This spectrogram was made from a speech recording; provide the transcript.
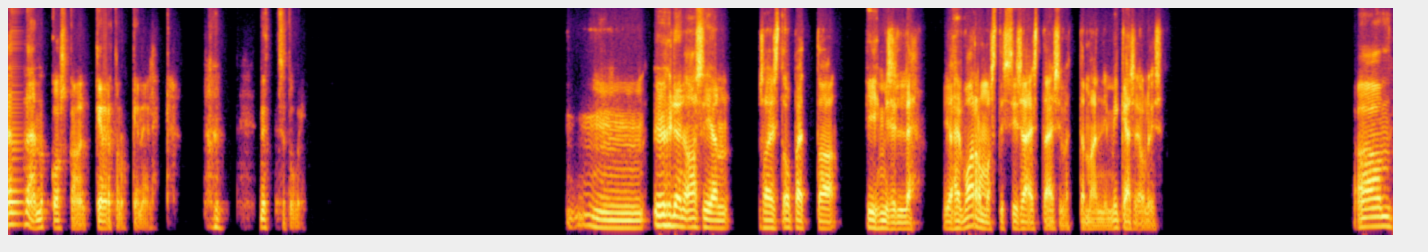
Tätä en ole koskaan kertonut kenellekään. Nyt se tuli. mm, yhden asian saisit opettaa ihmisille ja he varmasti sisäistäisivät tämän, niin mikä se olisi? Um,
